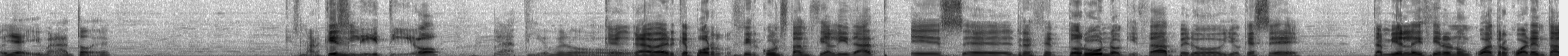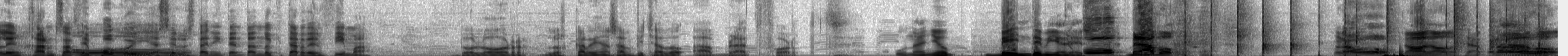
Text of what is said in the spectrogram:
Oye, y barato, ¿eh? Es Marquis Lee, tío. Ya, tío, pero. Que a ver, que por circunstancialidad es eh, receptor 1 quizá, pero yo qué sé. También le hicieron un 440 al Enhance hace Oh. poco y ya se lo están intentando quitar de encima. Dolor. Los Cardinals han fichado a Bradford. Un año, 20 millones. ¡Oh! ¡Bravo! ¡Bravo! No, no, o sea, ¡Bravo! bravo.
